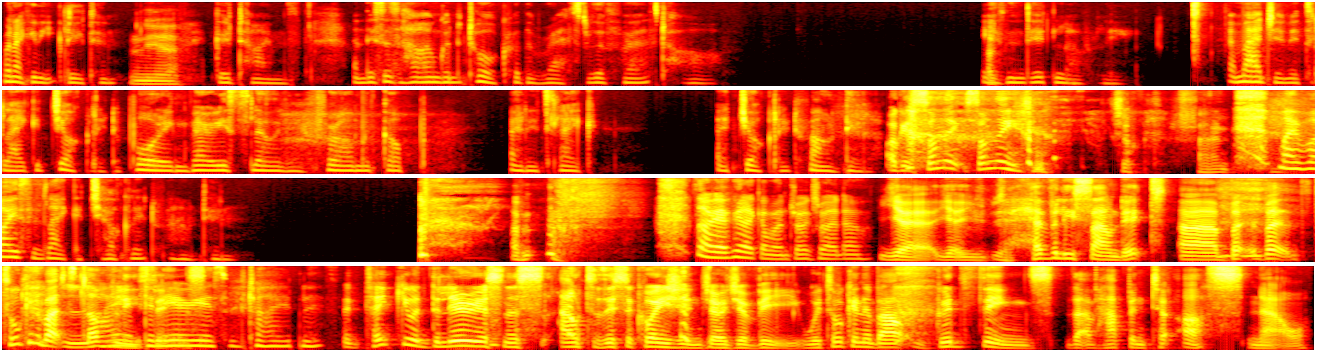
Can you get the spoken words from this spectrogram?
When I could eat gluten. yeah. Good times. And this is how I'm going to talk for the rest of the first half. Isn't it lovely? Imagine it's like a chocolate pouring very slowly from a cup, and it's like a chocolate fountain. Okay, something, something. chocolate fountain. My voice is like a chocolate fountain. Um, Sorry, I feel like I'm on drugs right now. yeah, yeah. You heavily sound it. Uh, but but talking about Just lovely tired, things. delirious with tiredness. Take your deliriousness out of this equation, Jojo B. We're talking about good things that have happened to us now.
